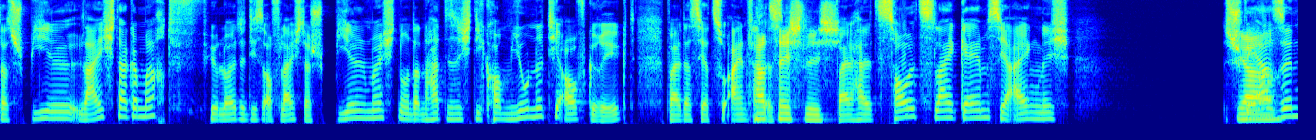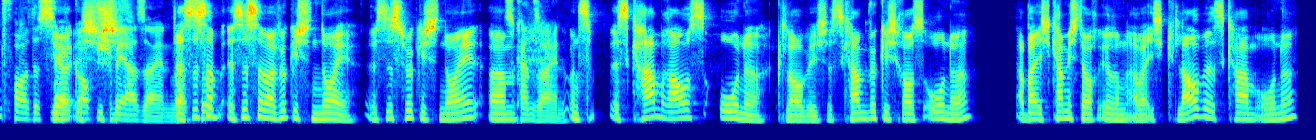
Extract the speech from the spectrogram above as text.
das Spiel leichter gemacht für Leute, die es auf leichter spielen möchten und dann hatte sich die Community aufgeregt, weil das ja zu einfach ist. Tatsächlich. Weil halt Souls-like Games ja eigentlich schwer Ja. sind for the sake Ja, of ich- ich- schwer sein. Das ist, aber, es ist aber wirklich neu. Es ist wirklich neu. Ähm, kann sein. und es- es kam raus ohne, glaube ich. Es kam wirklich raus ohne. Aber ich kann mich da auch irren. Aber ich glaube, es kam ohne.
